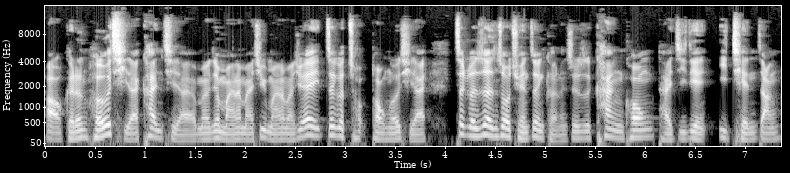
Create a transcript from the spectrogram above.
好，可能合起来看起来有没有就买来买去，买来买去，哎，这个统统合起来，这个认售权证可能就是看空台积电一千张。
